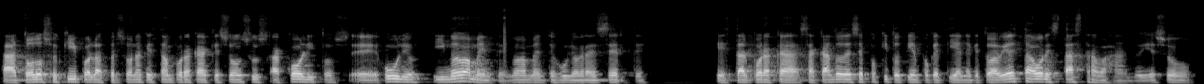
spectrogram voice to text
a todo su equipo, a las personas que están por acá, que son sus acólitos, eh, Julio. Y nuevamente, nuevamente, Julio, agradecerte estar por acá, sacando de ese poquito tiempo que tiene, que todavía a esta hora estás trabajando. Y eso,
